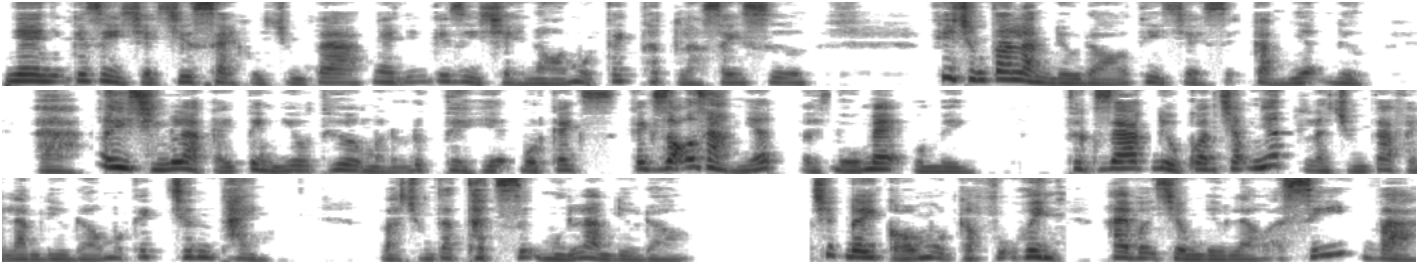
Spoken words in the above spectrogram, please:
nghe những cái gì trẻ chia sẻ của chúng ta, nghe những cái gì trẻ nói một cách thật là say sưa. Khi chúng ta làm điều đó thì trẻ sẽ cảm nhận được à đây chính là cái tình yêu thương mà nó được thể hiện một cách cách rõ ràng nhất ở bố mẹ của mình. Thực ra điều quan trọng nhất là chúng ta phải làm điều đó một cách chân thành và chúng ta thật sự muốn làm điều đó trước đây có một cặp phụ huynh hai vợ chồng đều là họa sĩ và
